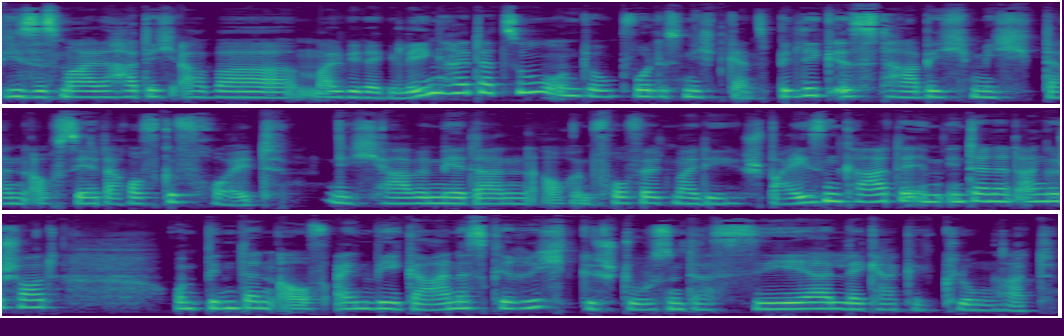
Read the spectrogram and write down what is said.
Dieses Mal hatte ich aber mal wieder Gelegenheit dazu und obwohl es nicht ganz billig ist, habe ich mich dann auch sehr darauf gefreut. Ich habe mir dann auch im Vorfeld mal die Speisenkarte im Internet angeschaut und bin dann auf ein veganes Gericht gestoßen, das sehr lecker geklungen hat.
